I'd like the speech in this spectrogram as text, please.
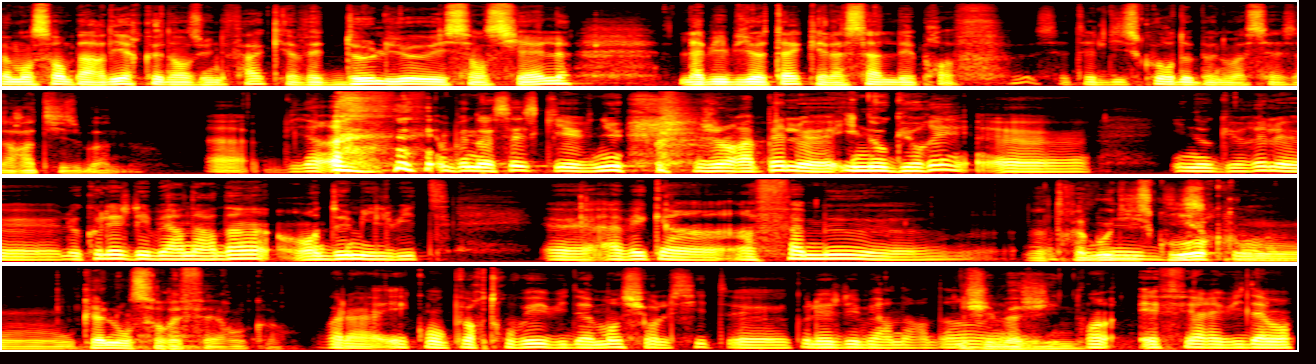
commençant par dire que dans une fac, il y avait deux lieux essentiels la bibliothèque et la salle des profs. C'était le discours de Benoît XVI à Ratisbonne. Ah, bien, Benoît XVI qui est venu, je le rappelle, euh, inaugurer, euh, inaugurer le, Collège des Bernardins en 2008 euh, avec un, fameux... un, très beau discours, auquel on se réfère encore. Voilà, et qu'on peut retrouver évidemment sur le site euh, collège des Bernardins. J'imagine. .fr évidemment.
